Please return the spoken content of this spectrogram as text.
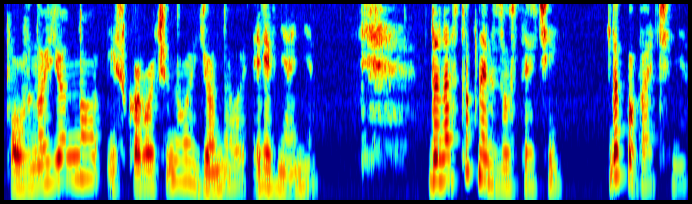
повноіонного і скороченого йонного рівняння. До наступних зустрічей. До побачення!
